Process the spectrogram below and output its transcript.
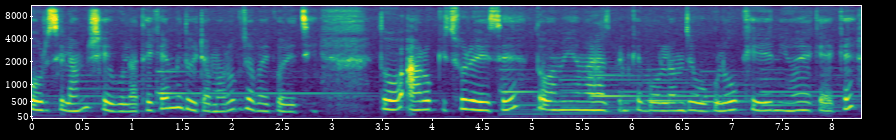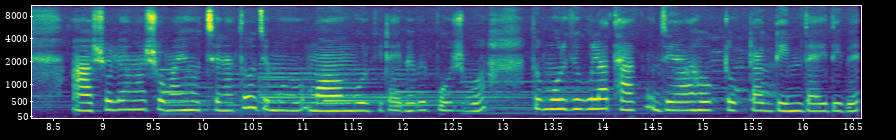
করছিলাম, সেগুলা থেকে আমি দুইটা মরগ জবাই করেছি। তো আরও কিছু রয়েছে। তো আমি আমার হাজব্যান্ডকে বললাম যে ওগুলোও খেয়ে নিও একে একে। আসলে আমার সময় হচ্ছে না তো যে মুরগিটা এইভাবে পুষবো। তো মুরগিগুলা থাক, যা হোক টুকটাক ডিম দেয়, দিবে।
